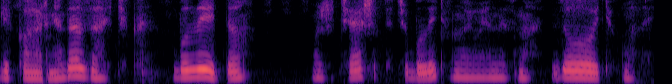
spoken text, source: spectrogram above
лікарня, да, зайчик? Болить, да? Може чешеться, чи болить воно його, я не знаю. Зойчик маленький.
